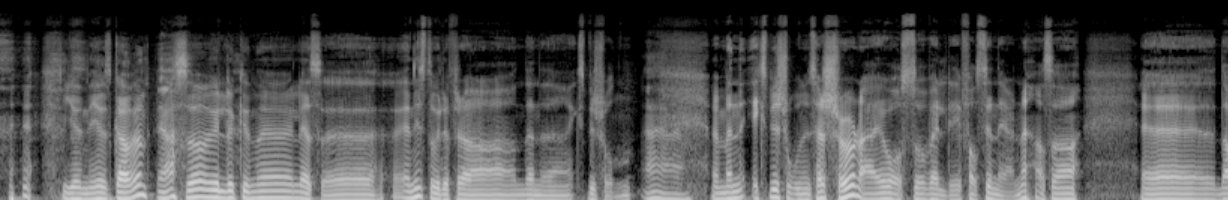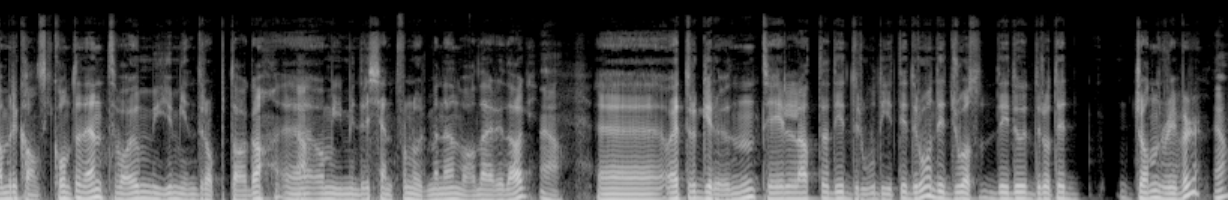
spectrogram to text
juniutgaven, Ja. så vil du kunne lese en historie fra denne ekspedisjonen. Ja, ja, ja. Men ekspedisjonen i seg sjøl er jo også veldig fascinerende. Altså, eh, det amerikanske kontinent var jo mye mindre oppdaga eh, Ja. og mye mindre kjent for nordmenn enn hva det er i dag. ja. Eh, og jeg tror grunnen til at de dro dit de dro De dro, også, de dro til John River, Ja.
